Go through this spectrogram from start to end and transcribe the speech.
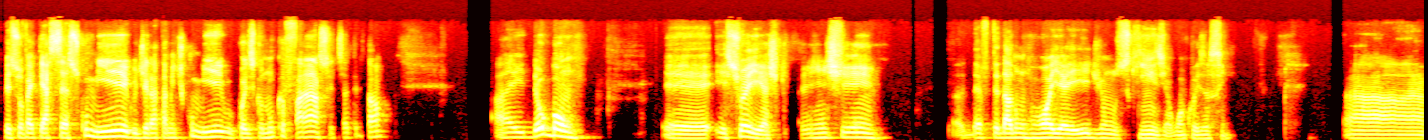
a pessoa vai ter acesso comigo, diretamente comigo, coisa que eu nunca faço, etc e tal. Aí deu bom. É, isso aí, acho que a gente deve ter dado um ROI aí de uns 15, alguma coisa assim. Ah,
